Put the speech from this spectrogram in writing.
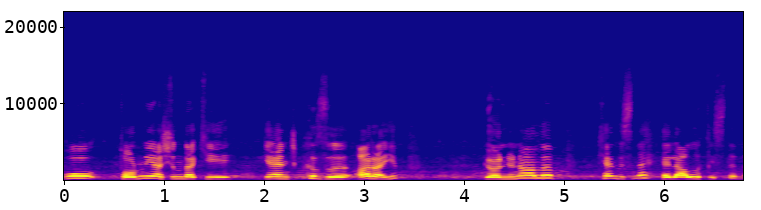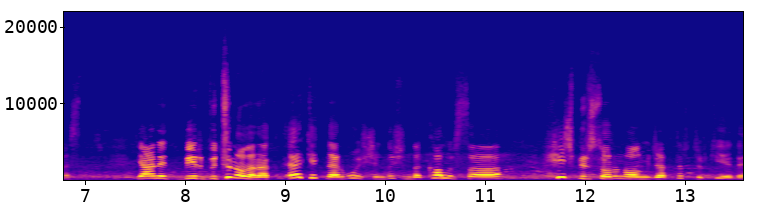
bu torunu yaşındaki genç kızı arayıp gönlünü alıp kendisine helallik istemesidir. Yani bir bütün olarak erkekler bu işin dışında kalırsa hiçbir sorun olmayacaktır Türkiye'de.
